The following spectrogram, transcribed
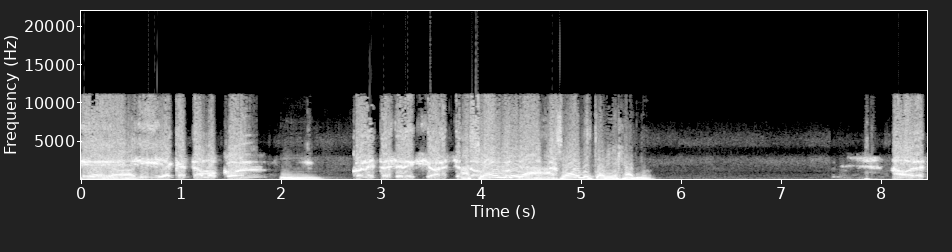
Eh, Bueno. sí, acá estamos con, Mm. con estas elecciones. El ¿Hacia dónde va? ¿Hacia dónde está viajando? Ahora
